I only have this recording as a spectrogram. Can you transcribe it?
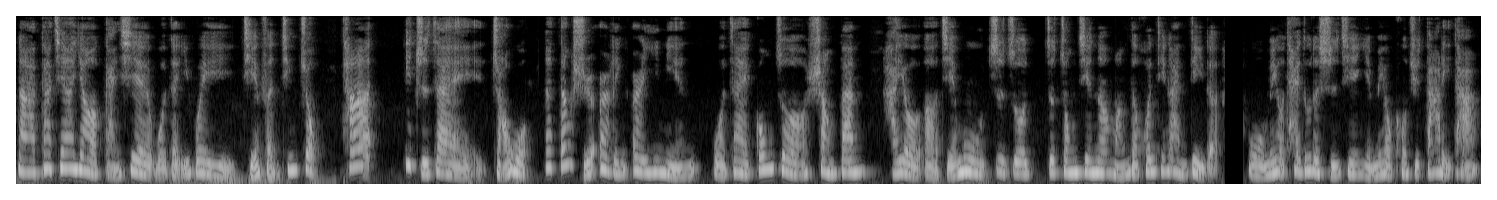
那大家要感谢我的一位铁粉听众，他一直在找我。那当时二零二一年。我在工作上班，还有呃节目制作这中间呢，忙得昏天暗地的，我没有太多的时间，也没有空去搭理他。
